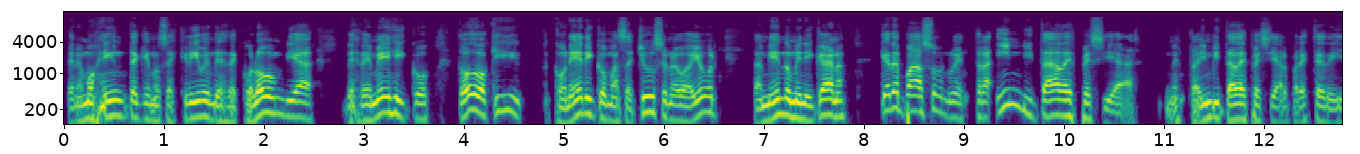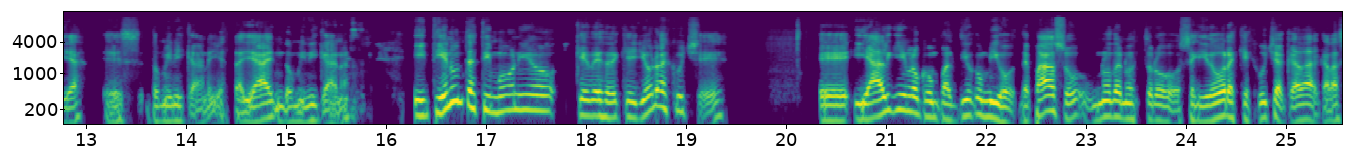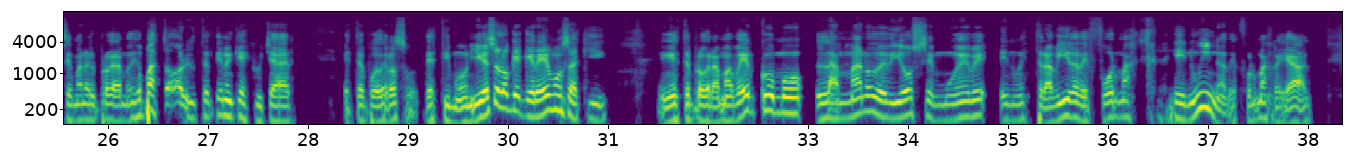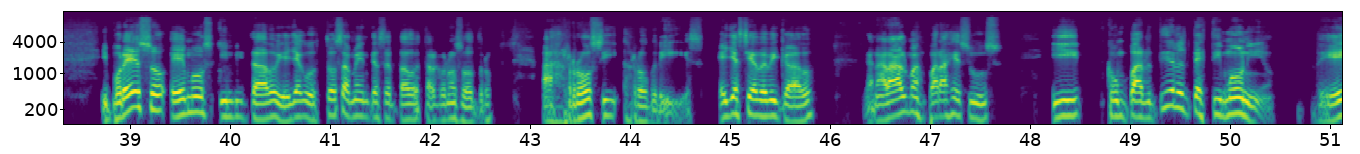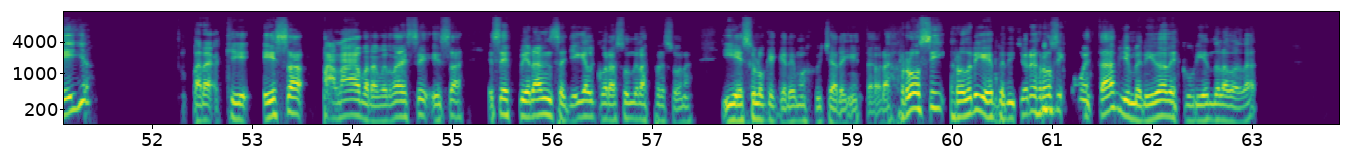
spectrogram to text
Tenemos gente que nos escriben desde Colombia, desde México, todo aquí, Connecticut, Massachusetts, Nueva York, también Dominicana, que de paso nuestra invitada especial, nuestra invitada especial para este día es dominicana y está ya en Dominicana. Y tiene un testimonio que desde que yo lo escuché, eh, y alguien lo compartió conmigo. De paso, uno de nuestros seguidores que escucha cada, cada semana el programa dijo, pastor, usted tiene que escuchar este poderoso testimonio. Y eso es lo que queremos aquí en este programa, ver cómo la mano de Dios se mueve en nuestra vida de forma genuina, de forma real. Y por eso hemos invitado, y ella gustosamente ha aceptado estar con nosotros, a Rosy Rodríguez. Ella se ha dedicado a ganar almas para Jesús y compartir el testimonio de ella para que esa palabra, ¿verdad? Ese, esa, esa esperanza llegue al corazón de las personas. Y eso es lo que queremos escuchar en esta hora. Rosy Rodríguez, bendiciones Rosy, ¿cómo estás? Bienvenida a Descubriendo la Verdad.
